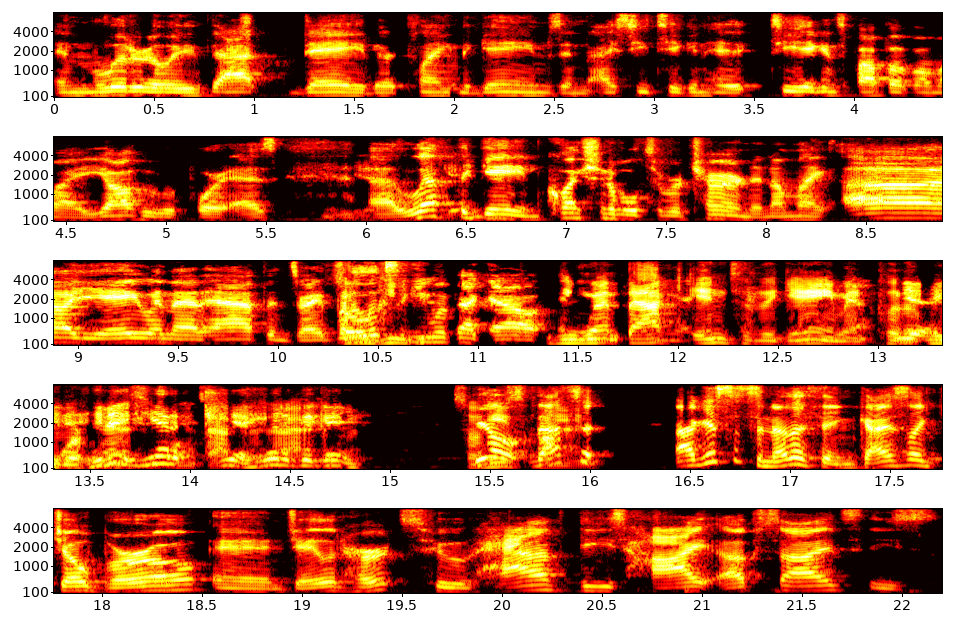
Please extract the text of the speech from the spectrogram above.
And literally that day, they're playing the games, and I see Tee Higgins, pop up on my Yahoo report as uh, left the game, questionable to return, and I'm like, ah, yay when that happens, right? But So it looks he- like he went back out. He and went back into the game and put Yeah, up he more. He, did. he had, points yeah, he had a good game. So Yo, that's fine. a, I guess that's another thing. Guys like Joe Burrow and Jalen Hurts who have these high upsides, these,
